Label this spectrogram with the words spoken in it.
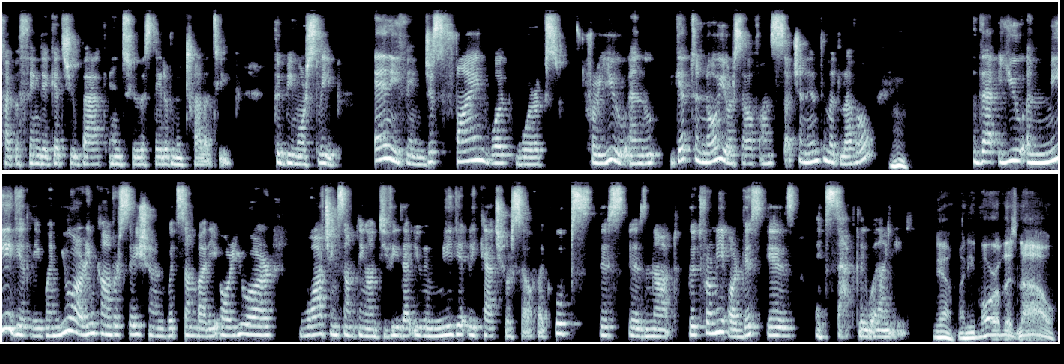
type of thing that gets you back into a state of neutrality. Could be more sleep. Anything, just find what works for you and get to know yourself on such an intimate level Mhm. that you immediately, when you are in conversation with somebody or you are watching something on TV, that you immediately catch yourself like, oops, this is not good for me, or this is exactly what I need. Yeah, I need more of this now.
